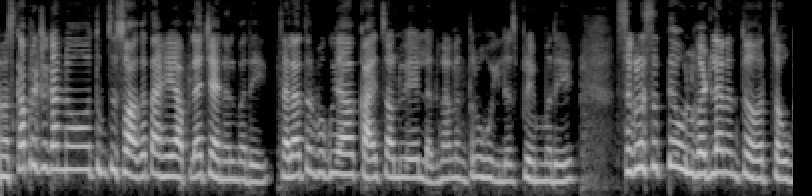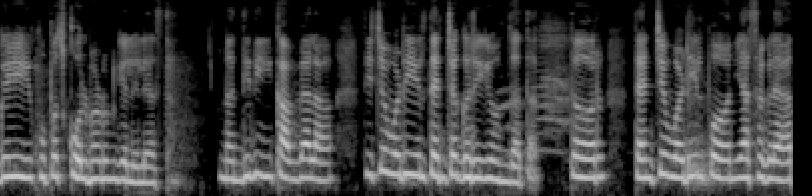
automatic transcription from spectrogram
नमस्कार प्रेक्षकांनो तुमचं स्वागत आहे आपल्या चॅनलमध्ये. चला तर बघूया काय चालू आहे लग्नानंतर होईलच प्रेममध्ये. सगळं सत्य उलगडल्यानंतर चौघेही खूपच कोलमडून गेलेले असतात. नंदिनी काव्याला तिचे वडील त्यांच्या घरी घेऊन जातात. तर त्यांचे वडील पण या सगळ्यात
